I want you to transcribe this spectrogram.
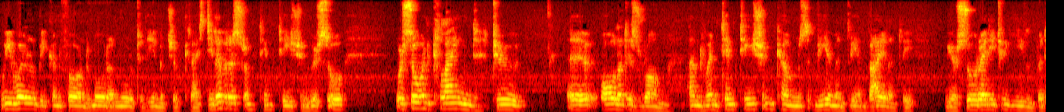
we will be conformed more and more to the image of Christ. Deliver us from temptation. We're so we're so inclined to uh, all that is wrong, and when temptation comes vehemently and violently, we are so ready to yield. But,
